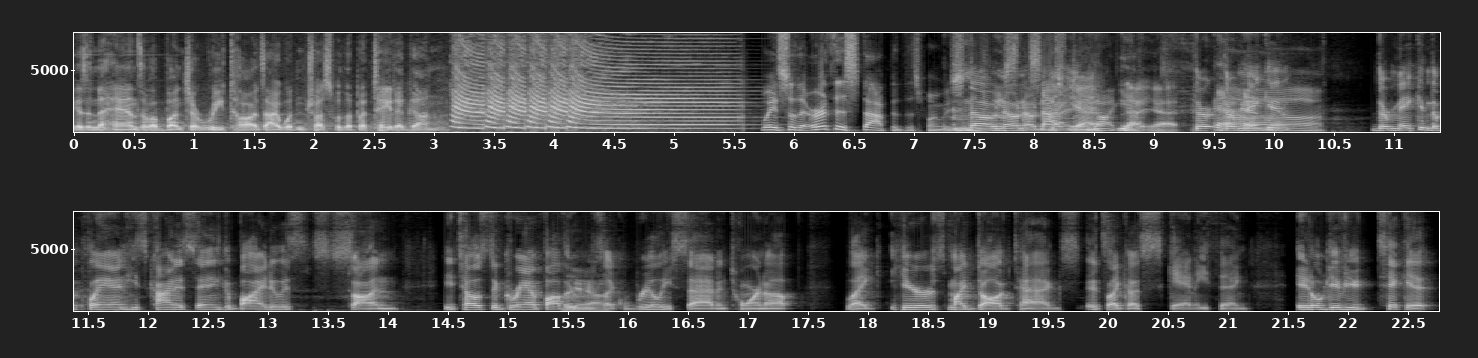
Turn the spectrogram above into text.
is in the hands of a bunch of retards I wouldn't trust with a potato gun. Wait, so the Earth is stopped at this point? We No, no, no, not yet. Not Not yet. yet. they're they're Uh, making Oh. they're making the plan. He's kind of saying goodbye to his son. He tells the grandfather Yeah. who's like really sad and torn up, like, here's my dog tags. It's like a scanny thing. It'll give you ticket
